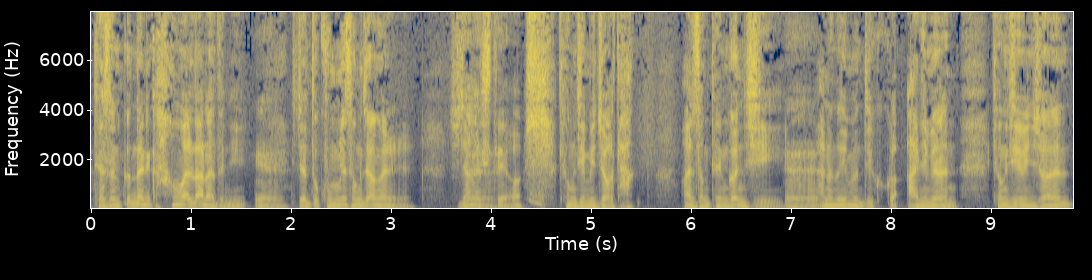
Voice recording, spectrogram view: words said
대선 끝나니까 아무 말도 안 하더니 예. 이제 또 국민 성장을 주장했을 때요. 경제민주화가 다 완성된 건지 예. 하는 의문도 있고 아니면은 경제민주화는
